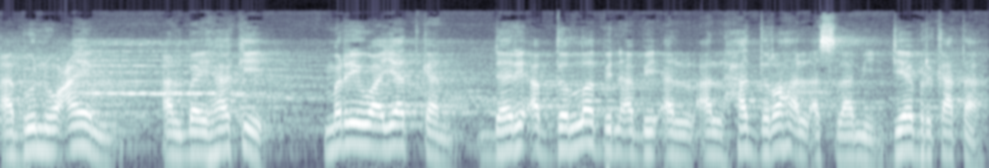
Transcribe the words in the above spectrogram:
Abu Nuaim, Al-Baihaqi meriwayatkan dari Abdullah bin Abi Al-Hadrah Al-Aslami. Dia berkata,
